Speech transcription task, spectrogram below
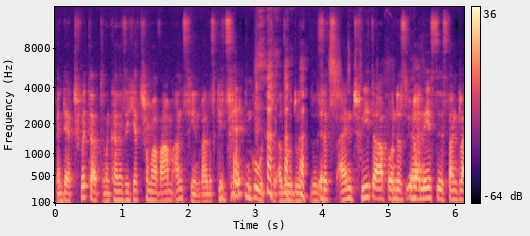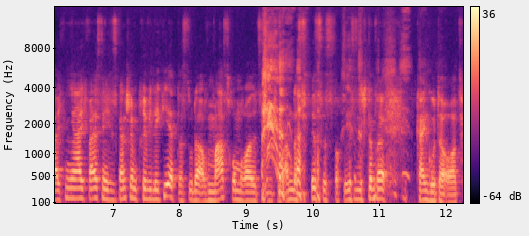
Wenn der twittert, dann kann er sich jetzt schon mal warm anziehen, weil das geht selten gut. Also du, setzt einen Tweet ab und das übernächste ist dann gleich, ja, ich weiß nicht, ist ganz schön privilegiert, dass du da auf dem Mars rumrollst und woanders ist es doch wesentlich schlimmer. Kein guter Ort.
